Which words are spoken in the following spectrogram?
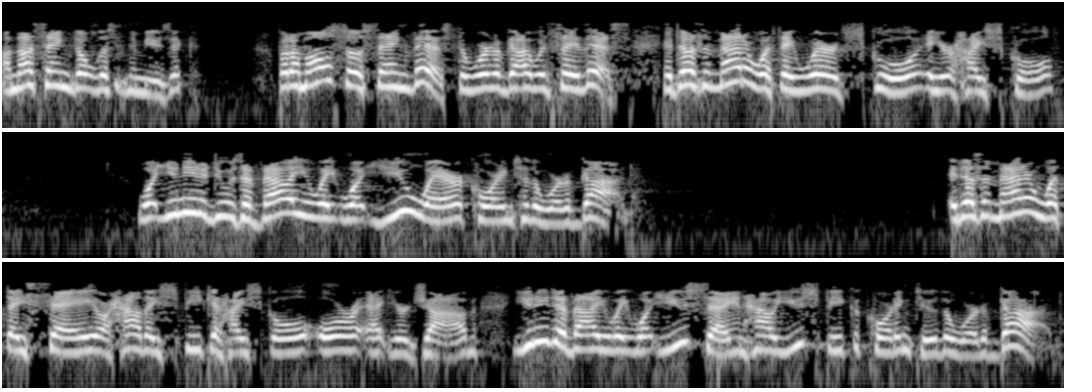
I'm not saying don't listen to music. But I'm also saying this. The Word of God would say this. It doesn't matter what they wear at school, at your high school. What you need to do is evaluate what you wear according to the Word of God. It doesn't matter what they say or how they speak at high school or at your job. You need to evaluate what you say and how you speak according to the Word of God.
